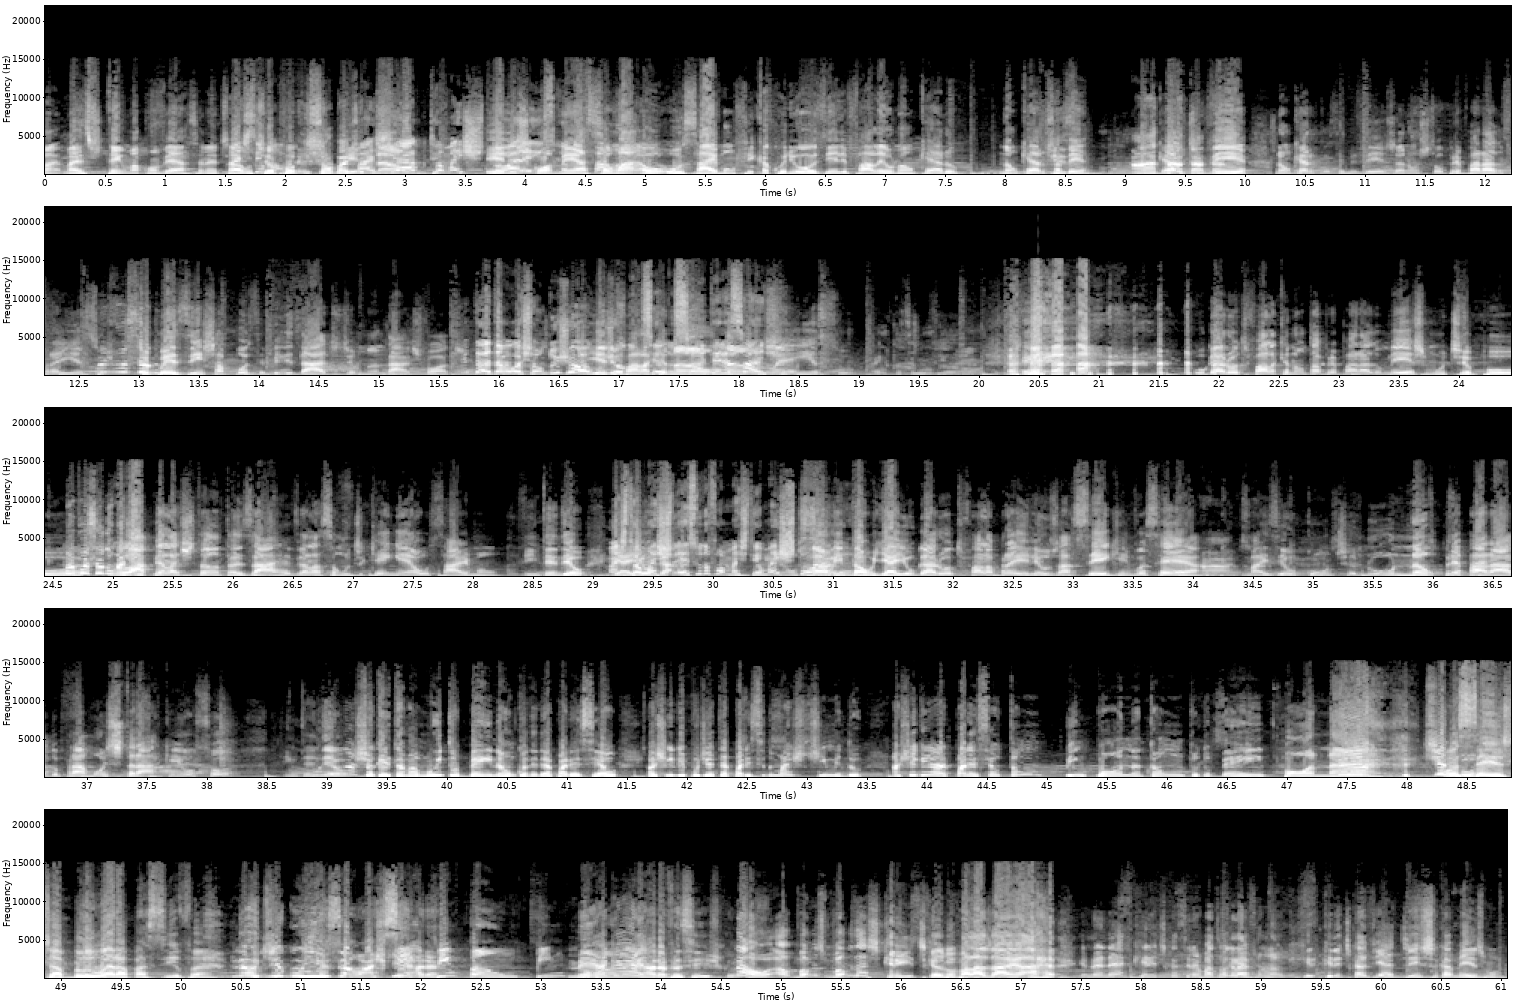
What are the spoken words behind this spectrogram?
Mas, mas tem uma conversa, né, Thiago? Mas Tipo, Ele só bate- Mas, não. Thiago, tem uma história, é eles isso que eu tô começam a. O, o Simon fica curioso e ele fala: Eu não quero, não quero Diz- saber. não Ah, quero tá, te tá, tá. ver, não quero que você me veja, não estou preparado pra isso. você Tipo, existe a possibilidade de mandar as fotos. Então, eu tava gostando do jogo. E ele jogo fala de que não, é não, interessante. não é isso. É que você não viu, né? o garoto fala que não tá preparado mesmo. Tipo, Mas você não acha- lá pelas tantas, há a revelação de quem é o Simon. Entendeu? Mas e aí tem uma, o ga- é isso que eu tô falando, mas tem uma história. Não, então, e aí o garoto fala pra ele: Eu já sei quem você é, Ah, mas eu continuo não preparado pra mostrar quem eu sou. Entendeu? Não achou que ele tava muito bem, não, quando ele apareceu? Eu achei que ele podia ter parecido mais tímido. Achei que ele apareceu tão pimpona, tão tudo bem. Pona. Tipo- Ou seja, Blue era passiva. Não digo isso, não, acho que Sim, era. pimpão, pimpão. Mega era, Francisco. Não, vamos, vamos às críticas. Vou falar já. E não é nem a crítica cinematográfica, não. Crítica viadística mesmo.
